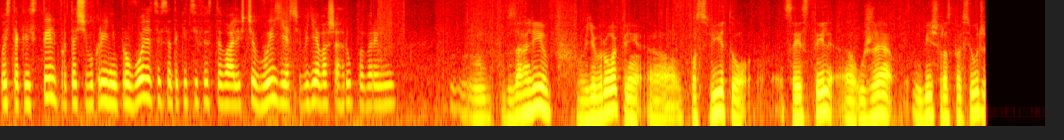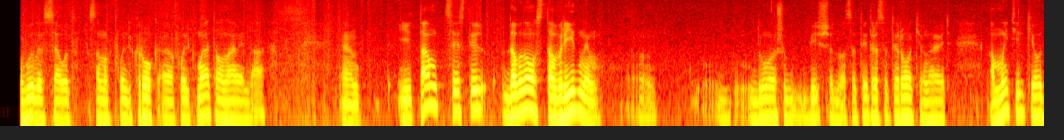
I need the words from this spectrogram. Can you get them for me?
ось такий стиль, про те, що в Україні проводяться все-таки ці фестивалі, що ви є, що є ваша група Веремій? Взагалі в- Європі, е, по світу цей стиль вже більш розповсюджений. Вилився от саме фольк-рок, е, фольк-метал навіть. Да? Е, І там цей стиль давно став рідним. Е, Думаю, що більше 20-30 років навіть. А ми тільки от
